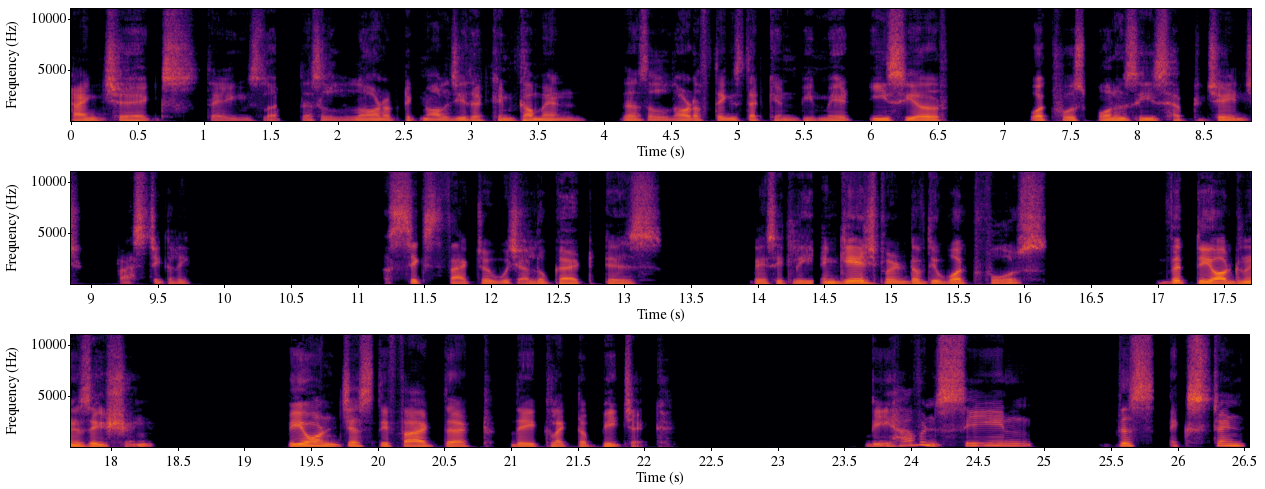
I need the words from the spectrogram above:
time checks, things like there's a lot of technology that can come in. There's a lot of things that can be made easier. Workforce policies have to change drastically. A sixth factor, which I look at, is basically engagement of the workforce with the organization beyond just the fact that they collect a paycheck. We haven't seen this extent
